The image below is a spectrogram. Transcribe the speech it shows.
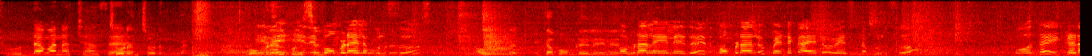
చూద్దామని వచ్చాను సార్. చూడండి చూడండి మేడం. బొమ్మడాయిల పులుసు ఇది బొమ్మడాయిల పులుసు. అవుతుందండి. ఇంకా బొమ్మడాయిలు వేయలేదు. బొమ్మడాలు వేయలేదు. ఇది బొమ్మడాలు బెండకాయలు వేసిన పులుసు. పోతే ఇక్కడ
